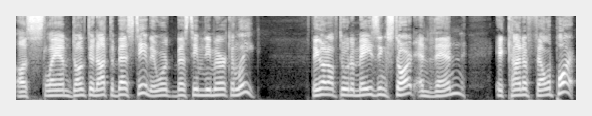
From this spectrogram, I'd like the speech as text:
a slam dunk. They're not the best team. They weren't the best team in the American League. They got off to an amazing start and then it kind of fell apart.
